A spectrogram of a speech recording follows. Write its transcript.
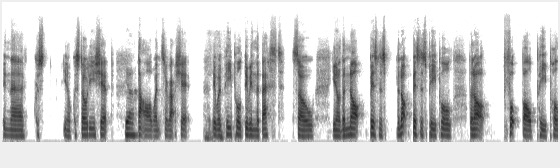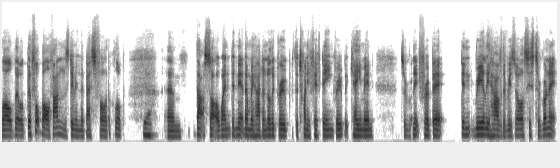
in their you know custodianship. Yeah. That all went to ratchet. shit. There were people doing the best. So you know they're not business. They're not business people. They're not football people. Although they're football fans doing the best for the club Yeah, um, that sort of went, didn't it? Then we had another group, the 2015 group, that came in to run it for a bit. Didn't really have the resources to run it,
